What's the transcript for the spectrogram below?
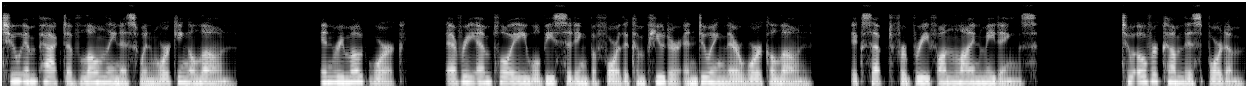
2. Impact of loneliness when working alone. In remote work, every employee will be sitting before the computer and doing their work alone, except for brief online meetings. To overcome this boredom,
